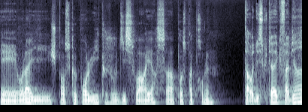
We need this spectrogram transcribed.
et voilà, il- je pense que pour lui, que je joue 10 ou arrière, ça pose pas de problème. T'as rediscuté avec Fabien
